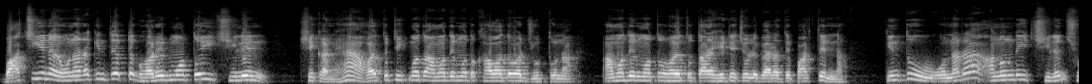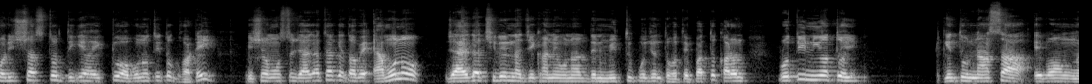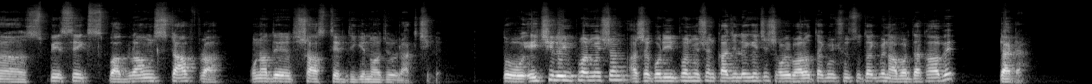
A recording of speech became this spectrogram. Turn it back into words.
বাঁচিয়ে নয়, ওনারা কিন্তু একটা ঘরের মতোই ছিলেন সেখানে। হ্যাঁ হয়তো ঠিকমতো আমাদের মতো খাওয়া দাওয়ার জুটতো না, আমাদের মতো হয়তো তারা হেঁটে চলে বেড়াতে পারতেন না। কিন্তু ওনারা আনন্দেই ছিলেন, শরীর স্বাস্থ্যর দিকে একটু অবনতি তো ঘটেই এই সমস্ত জায়গা থাকে। তবে এমনও জায়গা ছিলেন না যেখানে ওনাদের মৃত্যু পর্যন্ত হতে পারতো, কারণ প্রতিনিয়তই কিন্তু নাসা এবং স্পেস এক্স বা গ্রাউন্ড স্টাফরা ওনাদের স্বাস্থ্যের দিকে নজর রাখছিলেন তো এই ছিল ইনফরমেশন আশা করি ইনফরমেশন কাজে লেগেছে। সবাই ভালো থাকবেন, সুস্থ থাকবেন। আবার দেখা হবে। টাটা।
